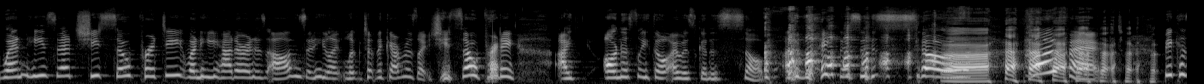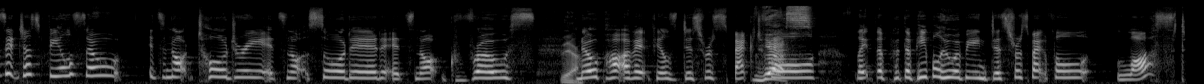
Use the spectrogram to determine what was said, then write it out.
when he said she's so pretty when he had her in his arms and he like looked at the camera and was like she's so pretty. I honestly thought i was gonna sob. I'm like this is so ah. perfect. Because it just feels so it's not tawdry it's not sordid it's not gross. Yeah. no part of it feels disrespectful. Yes. like the, the people who are being disrespectful lost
